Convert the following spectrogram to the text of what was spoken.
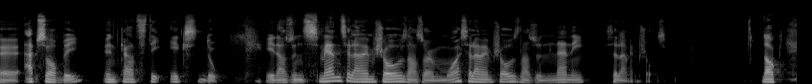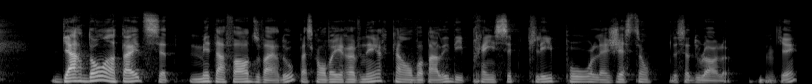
euh, absorber une quantité X d'eau. Et dans une semaine, c'est la même chose, dans un mois, c'est la même chose, dans une année, c'est la même chose. Donc, gardons en tête cette métaphore du verre d'eau parce qu'on va y revenir quand on va parler des principes clés pour la gestion de cette douleur-là. OK?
